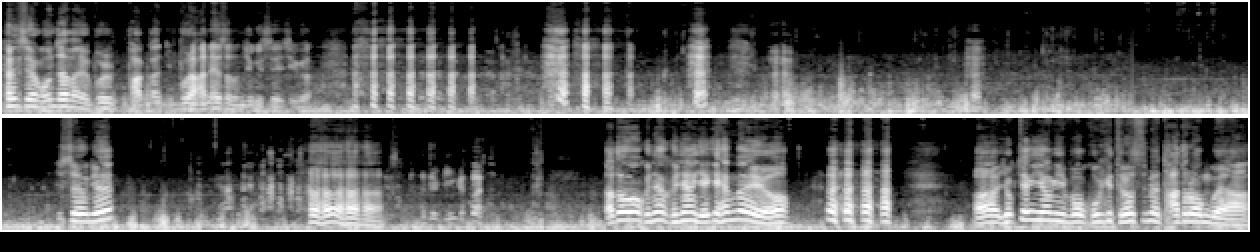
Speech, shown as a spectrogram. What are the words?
현수 형 혼자만 물 바깥 물 안에서 던지고 있어요 지금. 있어 형님? 다들 민감하지. 나도 그냥 그냥 얘기한 거예요. 아 욕쟁이 형이 뭐 고기 들었으면 다 들어온 거야.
